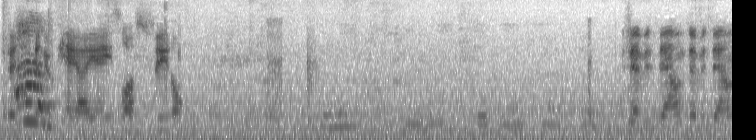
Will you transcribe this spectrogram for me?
Fish has been to KIA. He's lost fatal. Zev is down, Zev is down.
